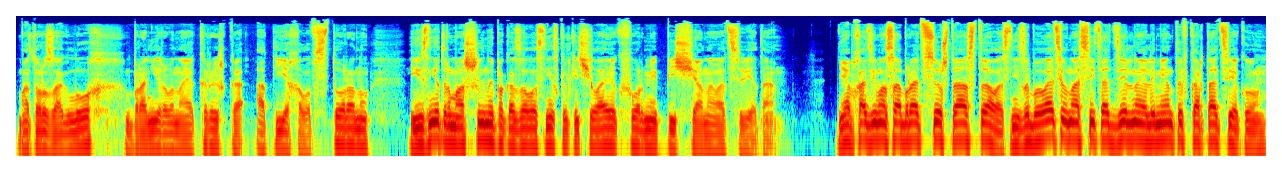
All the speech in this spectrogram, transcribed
Мотор заглох, бронированная крышка отъехала в сторону, и из недр машины показалось несколько человек в форме песчаного цвета. «Необходимо собрать все, что осталось. Не забывайте вносить отдельные элементы в картотеку»,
